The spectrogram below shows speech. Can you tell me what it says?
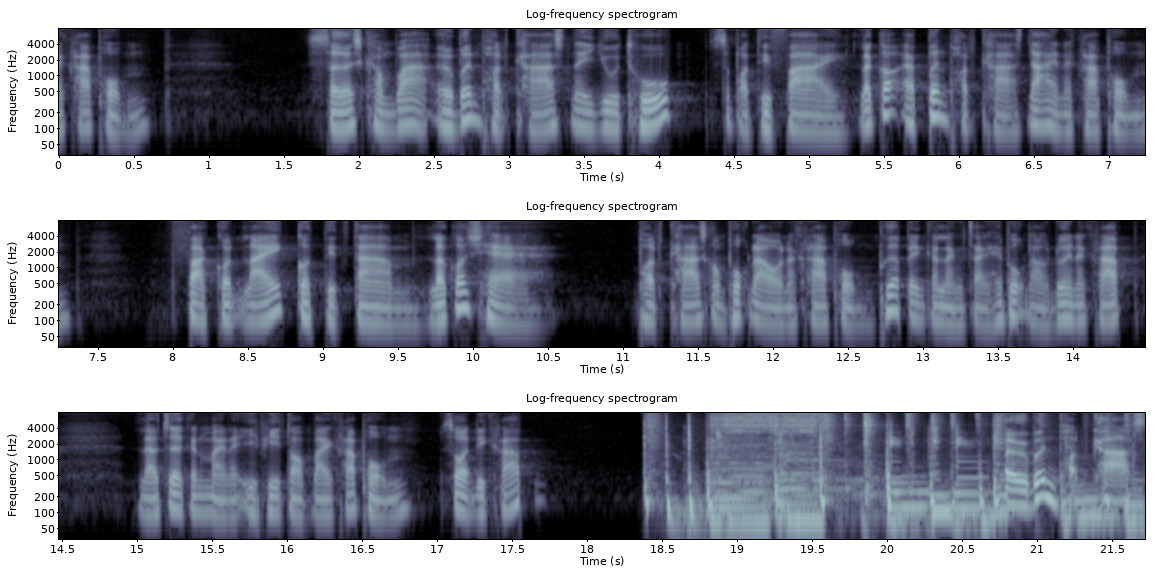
นะครับผม search คำว่า Urban Podcast ใน YouTube Spotify แล้วก็ Apple Podcast ได้นะครับผม ฝากกดไลค์กดติดตาม แล้วก็แชร์พอดแคสต์ของพวกเรานะครับผมเพื่อเป็นกำลังใจให้พวกเราด้วยนะครับ แล้วเจอกันใหม่ใน EP ต่อไปครับผม สวัสดีครับ Urban Podcast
